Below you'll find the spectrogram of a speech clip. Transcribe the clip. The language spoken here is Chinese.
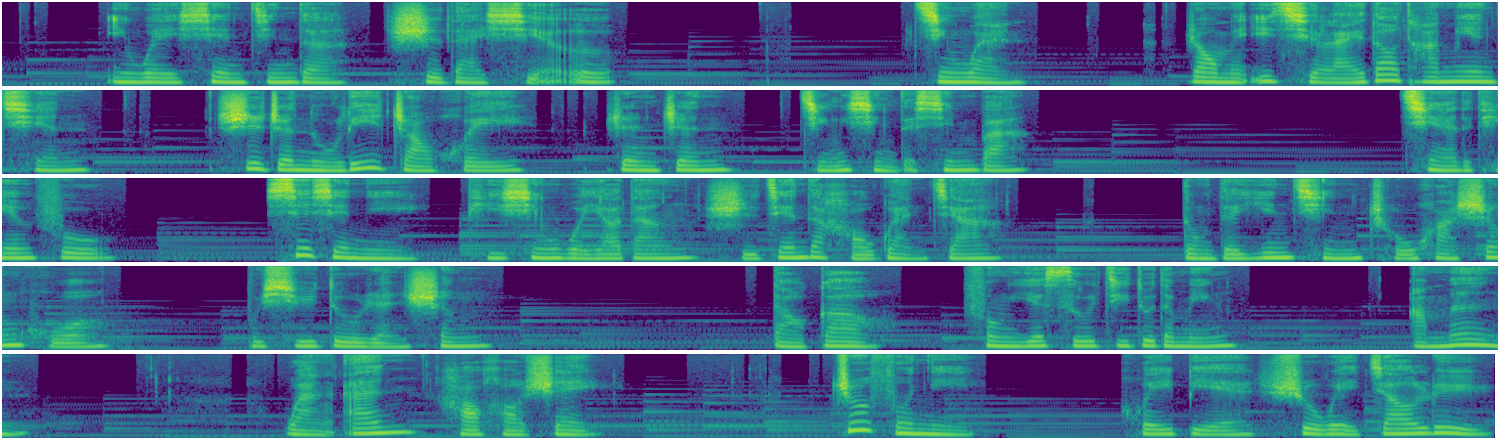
因为现今的世代邪恶。”今晚，让我们一起来到他面前。试着努力找回认真警醒的心吧，亲爱的天父，谢谢你提醒我要当时间的好管家，懂得殷勤筹划生活，不虚度人生。祷告，奉耶稣基督的名，阿门。晚安，好好睡。祝福你，挥别数位焦虑。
